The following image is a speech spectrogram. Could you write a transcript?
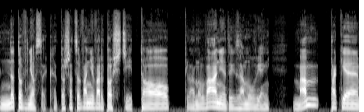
no to wniosek, to szacowanie wartości, to planowanie tych zamówień. Mam takie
